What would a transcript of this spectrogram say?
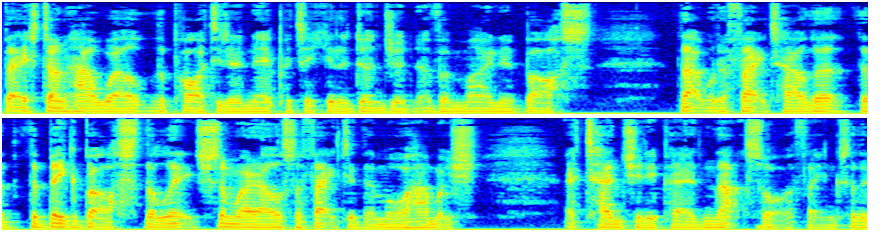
based on how well the party did in a particular dungeon of a minor boss, that would affect how the, the, the big boss, the lich, somewhere else affected them, or how much attention he paid and that sort of thing. So they,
